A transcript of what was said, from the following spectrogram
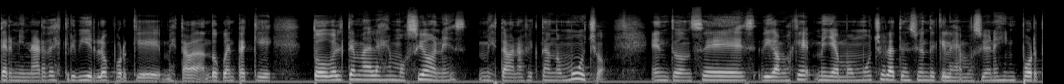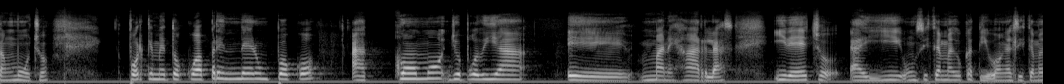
terminar de escribirlo porque me estaba dando cuenta que todo el tema de las emociones me estaban afectando mucho. Entonces, digamos que me llamó mucho la atención de que las emociones importan mucho porque me tocó aprender un poco a cómo yo podía eh, manejarlas y de hecho hay un sistema educativo, en el sistema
